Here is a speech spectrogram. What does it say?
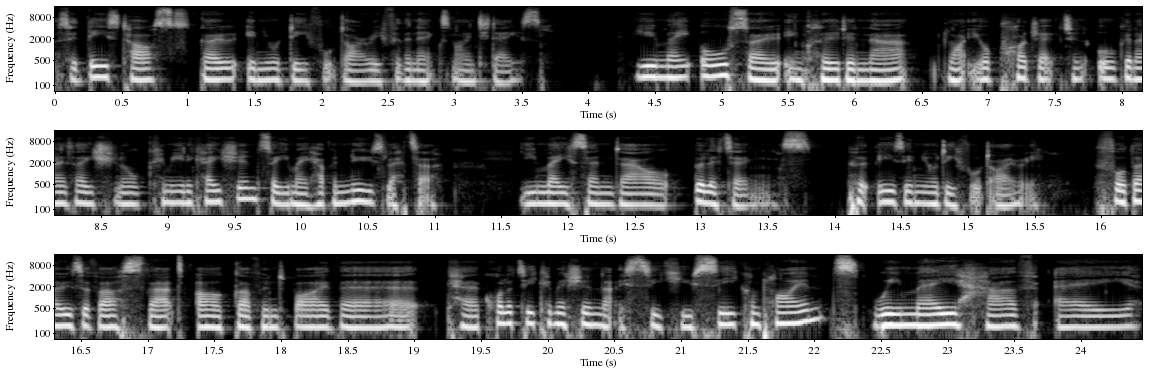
So these tasks go in your default diary for the next 90 days. You may also include in that like your project and organizational communication. So you may have a newsletter. You may send out bulletins. Put these in your default diary. For those of us that are governed by the Care Quality Commission, that is CQC compliance, we may have a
